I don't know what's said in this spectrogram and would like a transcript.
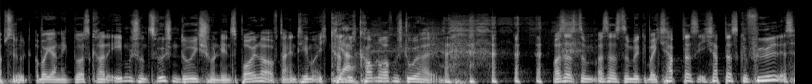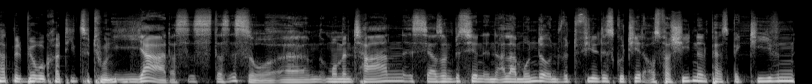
Absolut. Aber Janik, du hast gerade eben schon zwischendurch schon den Spoiler auf dein Thema. Ich kann ja. mich kaum noch auf dem Stuhl halten. was, hast du, was hast du mitgebracht? Ich habe das, hab das Gefühl, es hat mit Bürokratie zu tun. Ja, das ist, das ist so. Ähm, momentan ist ja so ein bisschen in aller Munde und wird viel diskutiert aus verschiedenen Perspektiven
